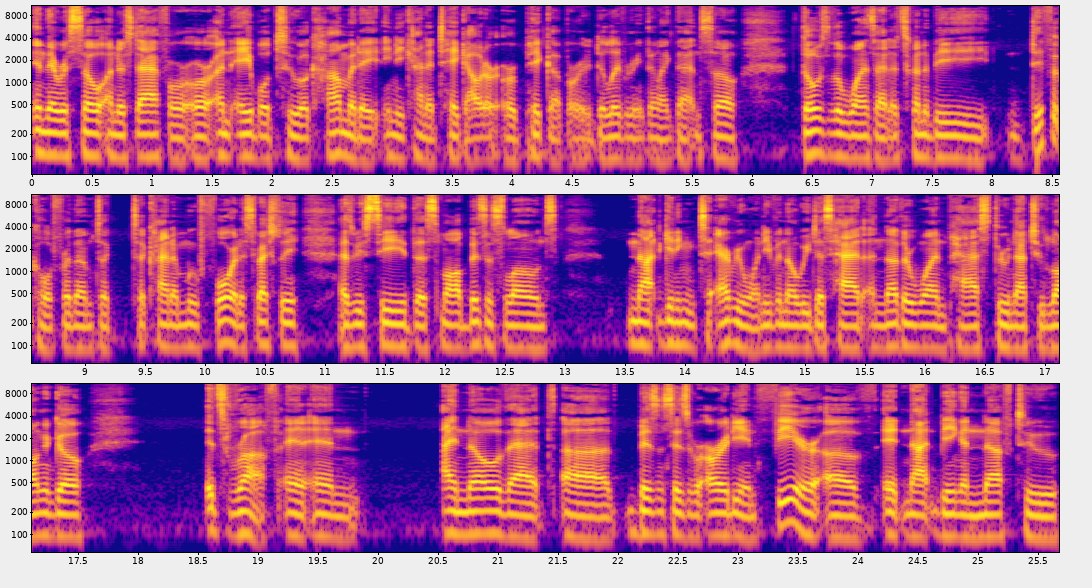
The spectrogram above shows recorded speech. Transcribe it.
and they were so understaffed or, or unable to accommodate any kind of takeout or, or pickup or delivery, anything like that. And so those are the ones that it's going to be difficult for them to, to kind of move forward, especially as we see the small business loans not getting to everyone, even though we just had another one pass through not too long ago. It's rough. And, and I know that uh, businesses were already in fear of it not being enough to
